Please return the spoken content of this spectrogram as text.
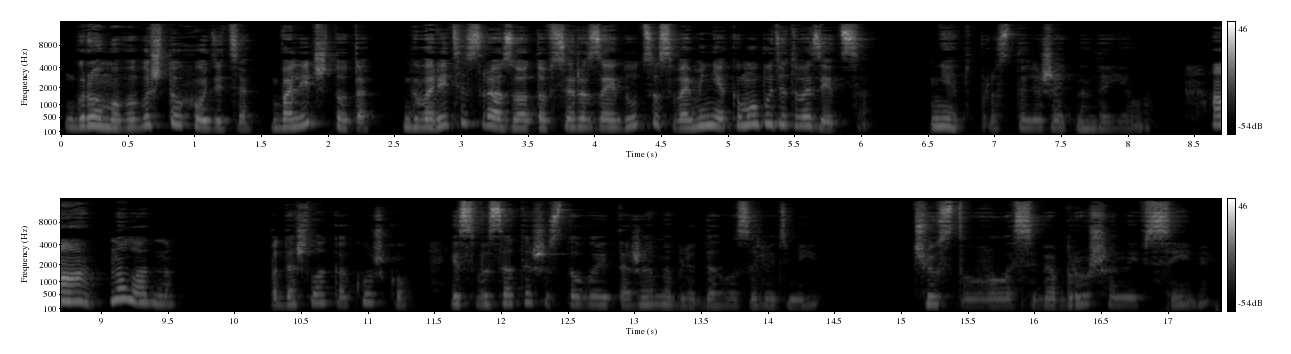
«Громова, вы что ходите? Болит что-то? Говорите сразу, а то все разойдутся, с вами некому будет возиться». «Нет, просто лежать надоело». «А, ну ладно». Подошла к окошку и с высоты шестого этажа наблюдала за людьми. Чувствовала себя брошенной всеми.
